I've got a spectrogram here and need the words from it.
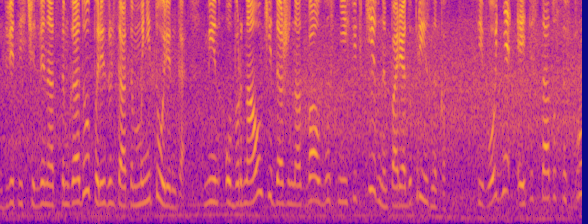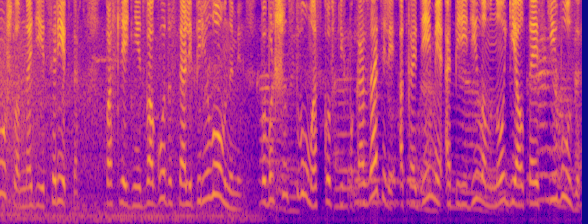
В 2012 году по результатам мониторинга Миноборнауки даже назвал вуз неэффективным по ряду признаков. Сегодня эти статусы в прошлом, надеется ректор. Последние два года стали переломными. По большинству московских показателей Академия опередила многие алтайские вузы.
